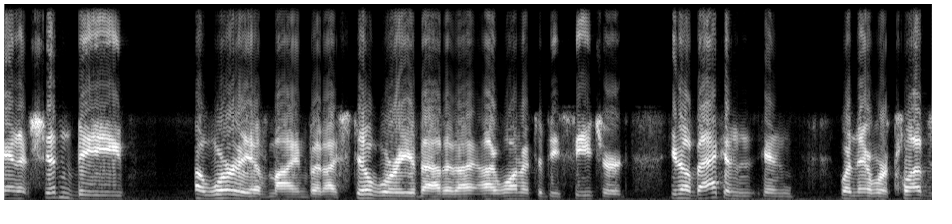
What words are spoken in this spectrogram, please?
and it shouldn't be a worry of mine, but I still worry about it. I, I want it to be featured. You know, back in in when there were clubs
